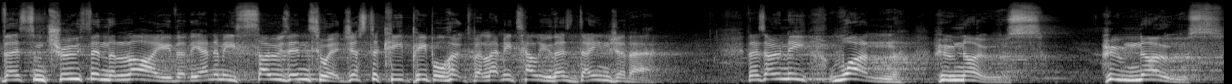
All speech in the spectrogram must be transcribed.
there's some truth in the lie that the enemy sows into it just to keep people hooked, but let me tell you, there's danger there. There's only one who knows, who knows.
